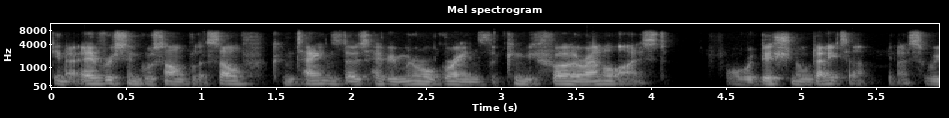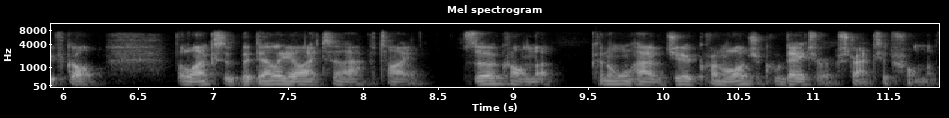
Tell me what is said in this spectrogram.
you know, every single sample itself contains those heavy mineral grains that can be further analyzed for additional data. You know, so we've got the likes of baddeleyite, apatite, zircon that can all have geochronological data extracted from them.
